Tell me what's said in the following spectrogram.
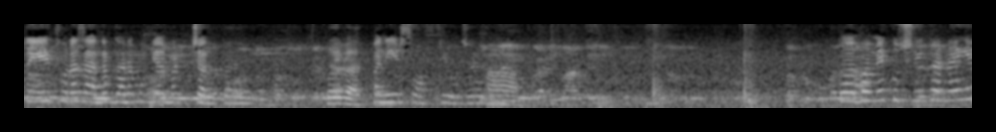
तो ये थोड़ा ज़्यादा गर्म हो गया बट चलता है। कोई बात पनीर सॉफ्ट ही हो जाए। हाँ। तो अब हमें कुछ नहीं करना है ये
